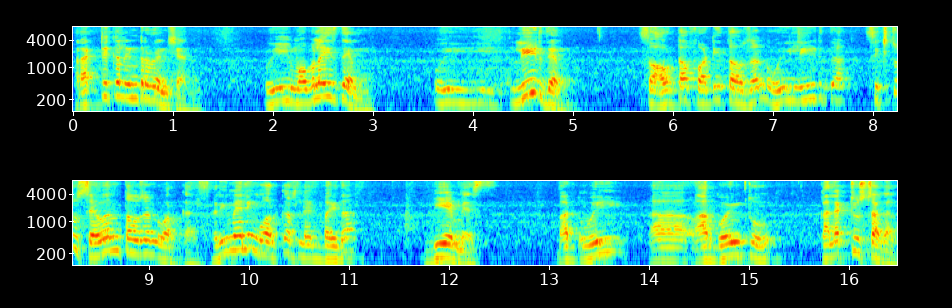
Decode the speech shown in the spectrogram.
practical intervention. We mobilize them, we lead them. So out of 40,000, we lead the 6 to 7,000 workers. Remaining workers led by the BMS. But we uh, are going to collective struggle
